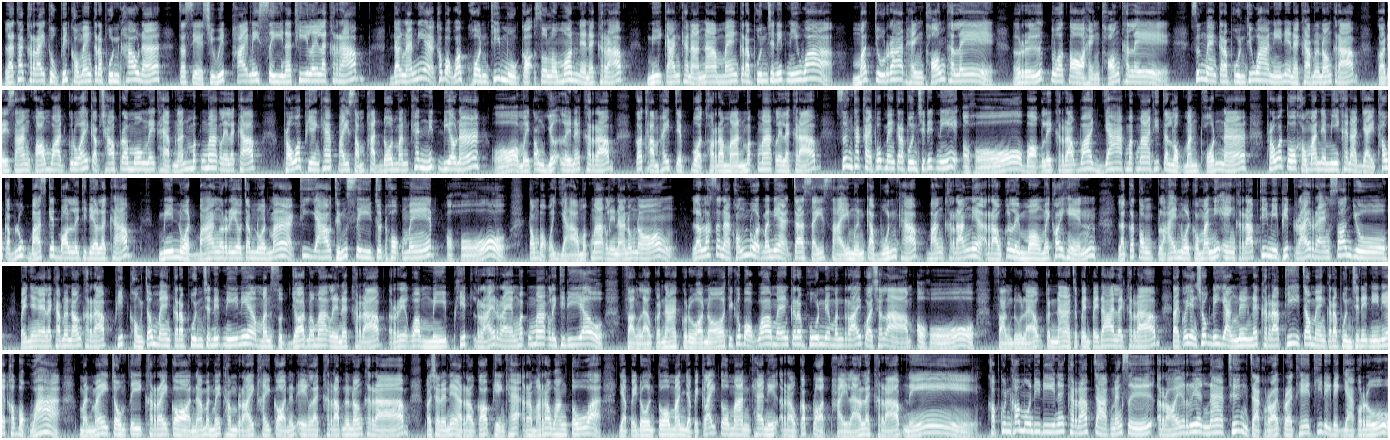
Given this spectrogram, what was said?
และถ้าใครถูกพิษของแมงกระพุนเข้านะ จะเสียชีวิตภายใน 4 นาทีเลยล่ะครับ ดังนั้นเนี่ยเขาบอกว่าคนที่หมู่เกาะโซโลมอนเนี่ยนะครับ มีการขนานนามแมงกระพุนชนิดนี้ว่า มัจจุราชแห่งท้องทะเล หรือตัวต่อแห่งท้องทะเล ซึ่งแมงกระพุนที่ว่านี้เนี่ยนะครับน้องๆครับ ก็ได้สร้างความหวาดกลัวให้กับชาวประมงในแถบนั้นมาก ๆเลยละครับ เพราะว่าเพียงแค่ไปสัมผัสโดนมันแค่นิดเดียวนะ โอ้ไม่ต้องเยอะเลยนะครับ ก็ทำให้เจ็บปวดทรมานมาก ๆเลยละครับ ซึ่งถ้าใครพบแมงกระพุนชนิดนี้ โอ้โห บอกเลยครับว่ายากมากๆที่จะหลบมันพ้นนะ เพราะว่าตัวของมันเนี่ยมีขนาดใหญ่เท่ากับลูกบาสเกตบอลเลยทีเดียวละครับ มีหนวดบางเรียวจำนวนมากที่ยาวถึง 4.6 เมตร โอ้โห ต้องบอกว่ายาวมากๆเลยนะน้องๆ แล้วลักษณะของหนวดมันเนี่ยจะใสๆเหมือนกับวุ้นครับ บางครั้งเนี่ยเราก็เลยมองไม่ค่อยเห็น แล้วก็ตรงปลายหนวดของมันนี่เองครับ ที่มีพิษร้ายแรงซ่อนอยู่ เป็นยังไงล่ะครับน้องๆครับ พิษของเจ้าแมงกระพุนชนิดนี้เนี่ยมันสุดยอดมากๆเลยนะครับ เรียกว่ามีพิษร้ายแรงมากๆเลยทีเดียว ฟังแล้วก็น่ากลัวเนาะที่เขาบอกว่าแมงกระพุนเนี่ยมันร้ายกว่าฉลาม โอ้โห ฟังดูแล้วก็น่าจะเป็นไปได้เลยครับ แต่ก็ยังโชคดีอย่างหนึ่งนะครับ ที่เจ้าแมงกระพุนชนิดนี้เนี่ยเขาบอกว่ามันไม่โจมตีใครก่อนนะ มันไม่ทำร้ายใครก่อนนั่นเองแหละครับน้องๆครับ เพราะฉะนั้นเนี่ยเราก็เพียงแค่ระมัดระวังตัว อย่าไปโดนตัวมันอย่าไปใกล้ตัวมัน แค่นี้เราก็ปลอดภัยแล้วแหละครับ นี่ ขอบคุณข้อมูลดีๆนะครับ จากหนังสือร้อยเรื่องน่าทึ่งจากร้อยประเทศที่เด็กๆ อยากรู้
